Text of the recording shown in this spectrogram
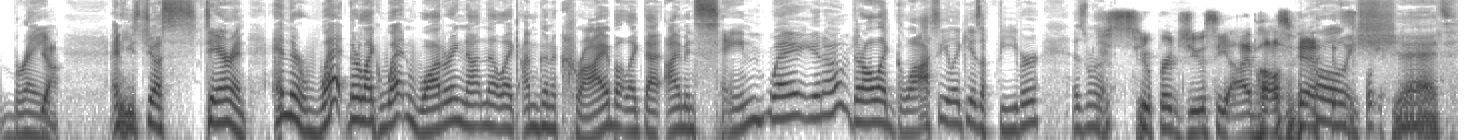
brain. Yeah. And he's just staring. And they're wet. They're like wet and watering, not in that like I'm gonna cry, but like that I'm insane way, you know? They're all like glossy, like he has a fever. As one of the Super juicy eyeballs, man. Holy shit.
